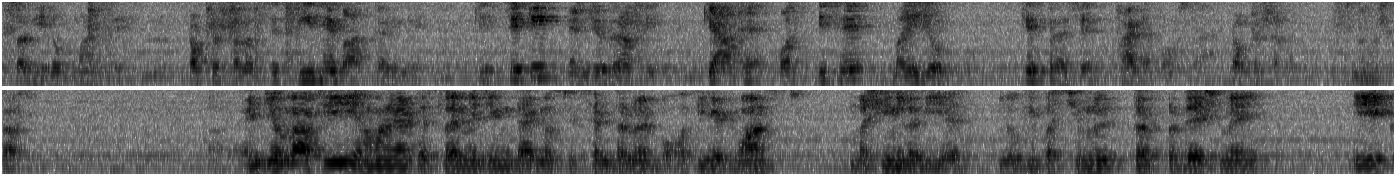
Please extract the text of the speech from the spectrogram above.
सभी लोग मानते हैं। डॉक्टर शलभ से सीधे बात करेंगे कि सिटी एंजियोग्राफी क्या है और इसे मरीजों किस तरह से फ़ायदा पहुँचता है। डॉक्टर शलभ नमस्कार। एंजियोग्राफी हमारे टेस्ला इमेजिंग डायग्नोस्टिक सेंटर में बहुत ही एडवांस्ड मशीन लगी है, जो कि पश्चिमी उत्तर प्रदेश में एक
